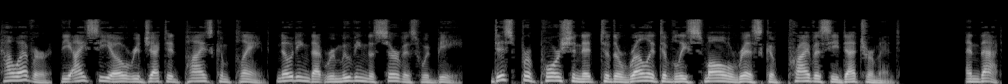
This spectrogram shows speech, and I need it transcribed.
However, the ICO rejected Pi's complaint, noting that removing the service would be disproportionate to the relatively small risk of privacy detriment, and that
